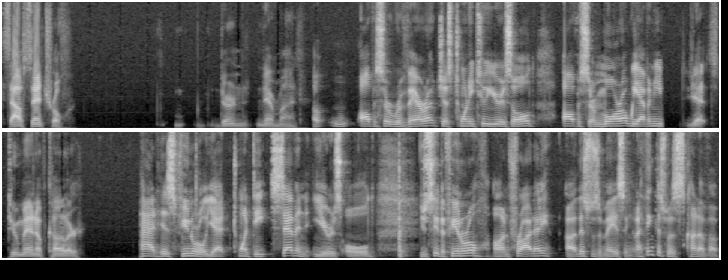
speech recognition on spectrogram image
South Central during never mind. Uh, Officer Rivera, just 22 years old. Officer Mora, we haven't even Yes, two men of color. Had his funeral yet, 27 years old. Did you see the funeral on Friday? Uh, this was amazing. And I think this was kind of a,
